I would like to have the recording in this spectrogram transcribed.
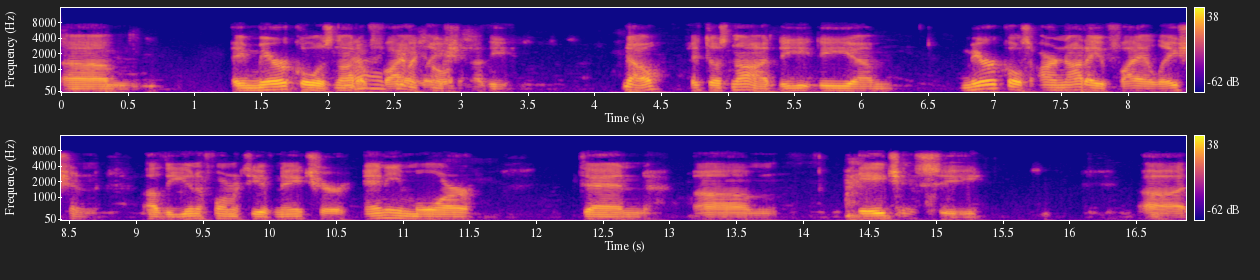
Um, a miracle is not a I get what you're violation of the. No, it does not. The the um, miracles are not a violation of the uniformity of nature any more than um, agency uh,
